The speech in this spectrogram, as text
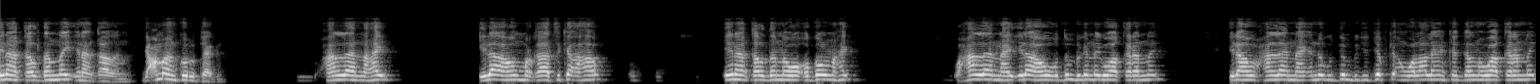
inaan qaldannay inaan qaadanay gacmahan kor u taagna waxaan leenahay ilaahow markhaati ka ahaaw inaan qaldanna waa ogolnahay. Waxaan leenahay ilaahow dembiganaga waa qirannay ilaahu waxaan leenahay inagu dembigii jabka aan walaalahan ka galna waa qirannay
